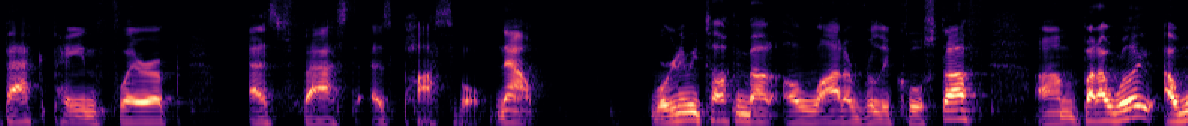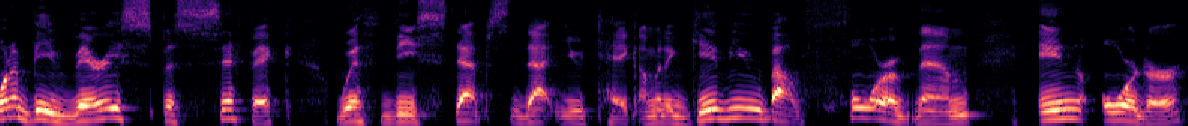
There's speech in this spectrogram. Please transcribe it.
back pain flare up as fast as possible. Now, we're to be talking about a lot of really cool stuff, um, but I really I want to be very specific with the steps that you take. I'm to give you about four of them in order,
